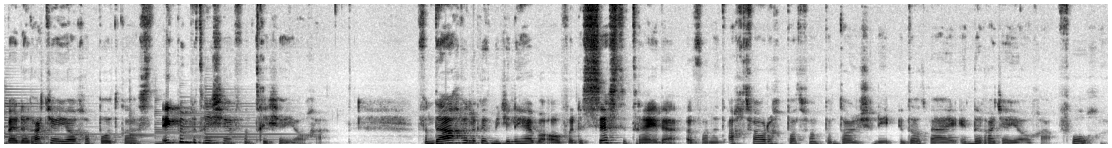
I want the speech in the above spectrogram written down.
bij de Raja Yoga podcast. Ik ben Patricia van Tricia Yoga. Vandaag wil ik het met jullie hebben over de zesde treden van het achtvoudige pad van Patanjali dat wij in de Raja Yoga volgen.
